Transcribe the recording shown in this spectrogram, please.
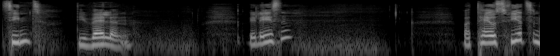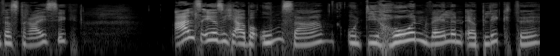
sind die Wellen. Wir lesen Matthäus 14, Vers 30. Als er sich aber umsah und die hohen Wellen erblickte,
